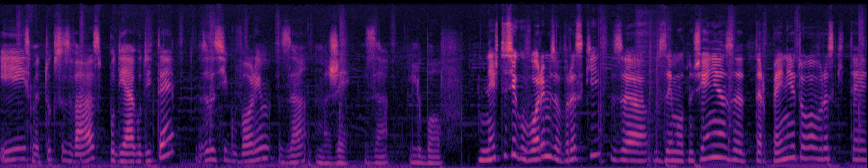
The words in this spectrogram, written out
и сме тук с вас под ягодите, за да си говорим за мъже, за любов. Днес ще си говорим за връзки, за взаимоотношения, за търпението във връзките.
